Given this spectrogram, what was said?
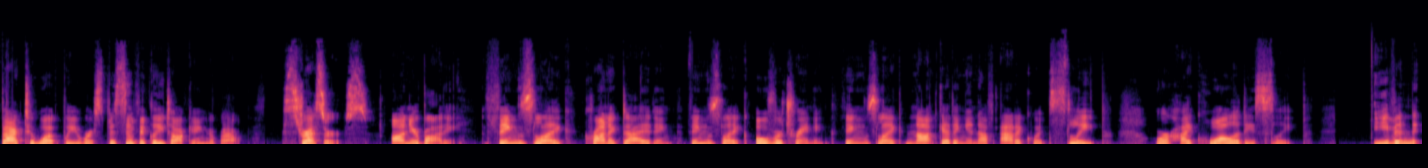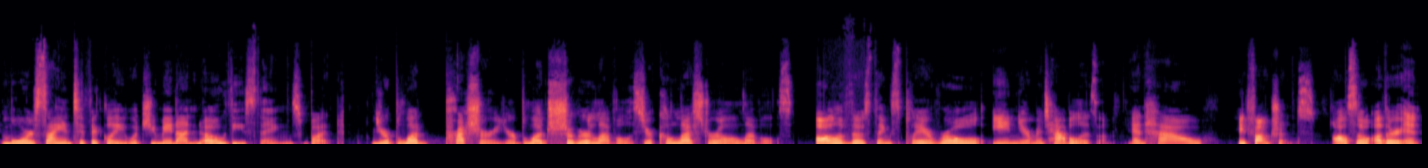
back to what we were specifically talking about stressors on your body. Things like chronic dieting, things like overtraining, things like not getting enough adequate sleep or high quality sleep. Even more scientifically, which you may not know these things, but your blood pressure, your blood sugar levels, your cholesterol levels, all of those things play a role in your metabolism and how it functions. Also, other in,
